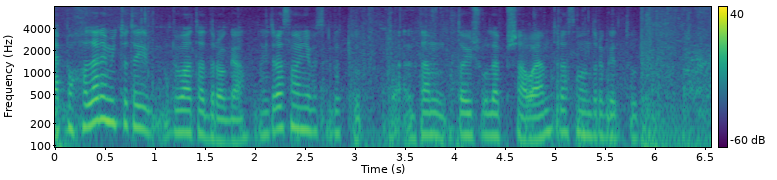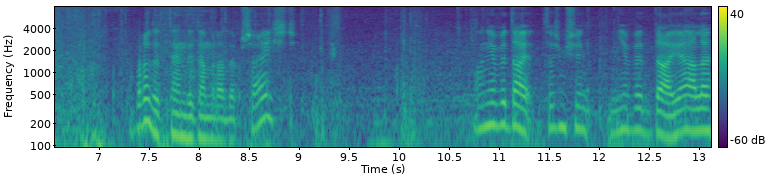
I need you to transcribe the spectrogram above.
E, po cholerę mi tutaj była ta droga. No i teraz mam skrót tu. Ta- Tam to już ulepszałem, teraz mam drogę tu. Naprawdę tędy dam radę przejść? No nie wydaje, coś mi się nie wydaje, ale...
